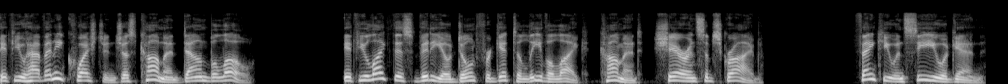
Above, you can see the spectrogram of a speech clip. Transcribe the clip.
If you have any question just comment down below. If you like this video don't forget to leave a like, comment, share and subscribe. Thank you and see you again.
